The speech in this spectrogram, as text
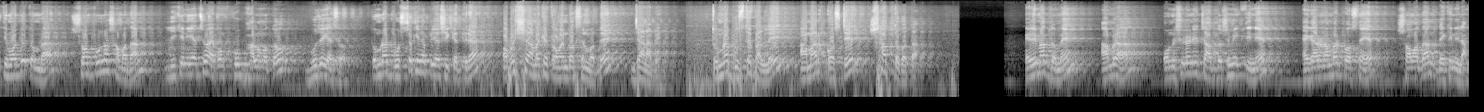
ইতিমধ্যে তোমরা সম্পূর্ণ সমাধান লিখে নিয়েছো এবং খুব ভালো মতো বুঝে গেছো। তোমরা বুঝছ কিনা প্রিয় শিক্ষার্থীরা, অবশ্যই আমাকে কমেন্ট বক্সের মধ্যে জানাবে। তোমরা বুঝতে পারলে আমার কষ্টের সার্থকতা। এরই মাধ্যমে আমরা অনুশীলনী চার দশমিক তিনের এগারো নম্বর প্রশ্নের সমাধান দেখে নিলাম।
